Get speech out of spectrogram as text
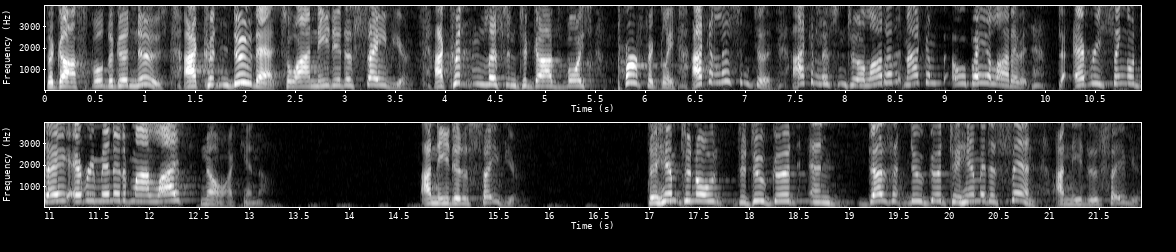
the gospel, the good news. I couldn't do that, so I needed a Savior. I couldn't listen to God's voice perfectly. I can listen to it. I can listen to a lot of it, and I can obey a lot of it. Every single day, every minute of my life? No, I cannot. I needed a Savior. To him to know to do good and doesn't do good to him, it is sin. I needed a Savior.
